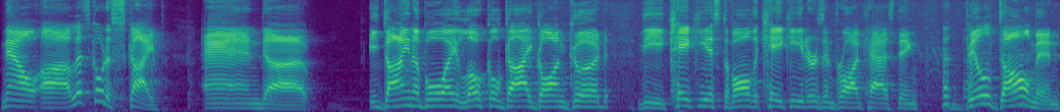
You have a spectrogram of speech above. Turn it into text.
Now, uh, let's go to Skype and uh, Edina boy, local guy gone good, the cakiest of all the cake eaters in broadcasting, Bill Dallman,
